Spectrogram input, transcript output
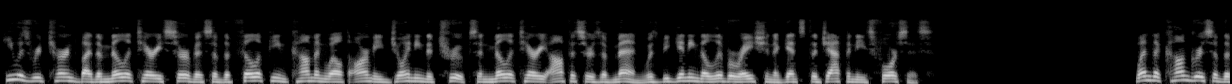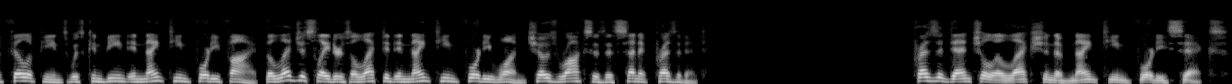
He was returned by the military service of the Philippine Commonwealth Army joining the troops and military officers of men was beginning the liberation against the Japanese forces. When the Congress of the Philippines was convened in 1945, the legislators elected in 1941 chose Roxas as Senate President. Presidential election of 1946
